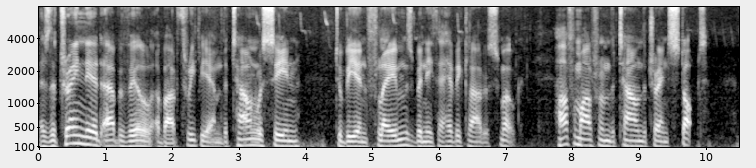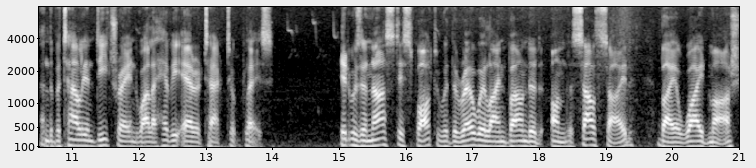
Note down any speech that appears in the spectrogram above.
As the train neared Abbeville about 3 p.m., the town was seen to be in flames beneath a heavy cloud of smoke. Half a mile from the town, the train stopped and the battalion detrained while a heavy air attack took place. It was a nasty spot with the railway line bounded on the south side by a wide marsh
